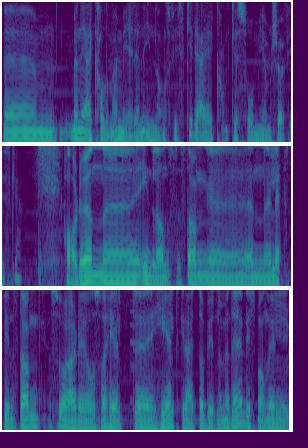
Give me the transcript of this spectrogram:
Eh, men jeg kaller meg mer en innlandsfisker. Jeg kan ikke så mye om sjøfiske. Har du en innlandsstang, eh, en lettspinnstang, så er det også helt, eh, helt greit å begynne med det hvis man vil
